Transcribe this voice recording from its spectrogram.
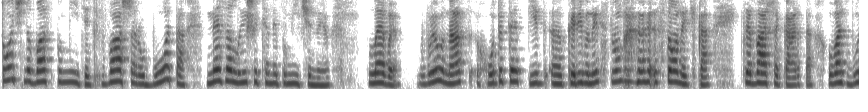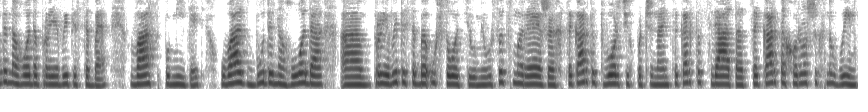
точно вас помітять. Ваша робота не залишиться непоміченою. Леви, ви у нас ходите під е, керівництвом сонечка. Це ваша карта. У вас буде нагода проявити себе. Вас помітять. У вас буде нагода а, проявити себе у соціумі, у соцмережах. Це карта творчих починань, це карта свята, це карта хороших новин.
